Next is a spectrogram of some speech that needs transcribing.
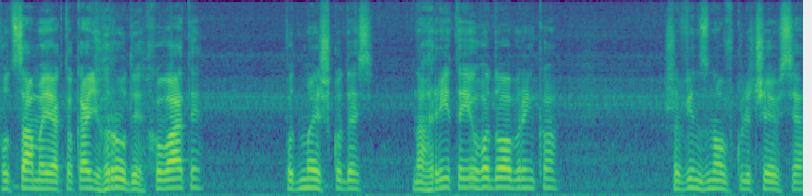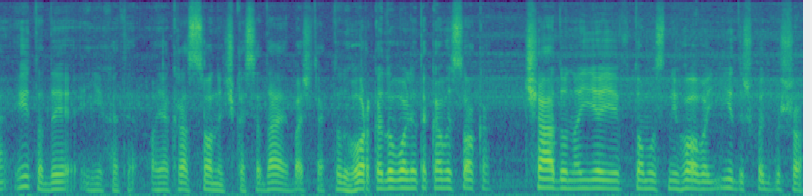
під саме, як то кажуть, груди ховати, під мишку десь, нагріти його добренько, щоб він знов включився, і туди їхати. О, якраз сонечко сідає, бачите, як тут горка доволі така висока. Чаду на її в тому снігове, їдеш хоч би що.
